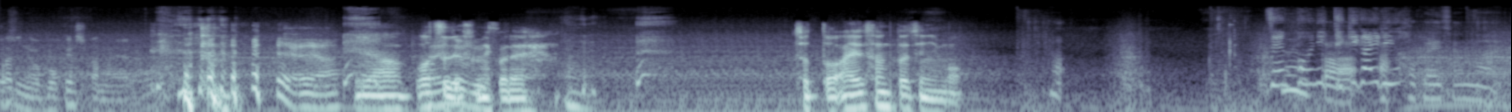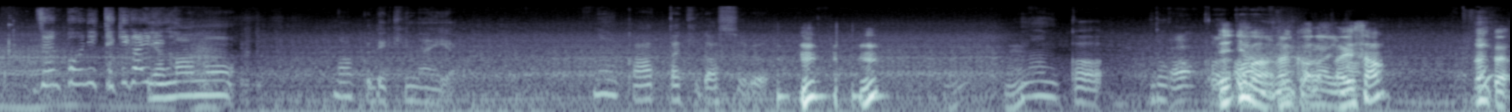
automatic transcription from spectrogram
2 2人のボケしかないやろ。あ。いやいや。いやー、ボツですね、これ。ちょっと、あゆさんたちにも。前方に敵がいるよあ壁じゃない前方に敵がいるよ山のマークできないや。なんかあった気がする。ん？ん？なんかどっか。え、あ今、なんか、今あゆさん？なんか、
